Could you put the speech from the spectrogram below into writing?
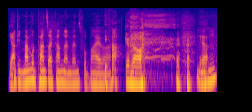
ja. Und die Mammutpanzer kamen dann, wenn es vorbei war. Ja, genau. ja. Mhm.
